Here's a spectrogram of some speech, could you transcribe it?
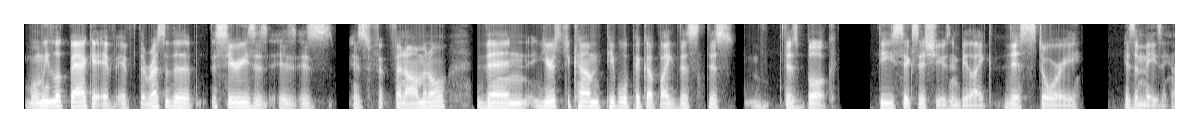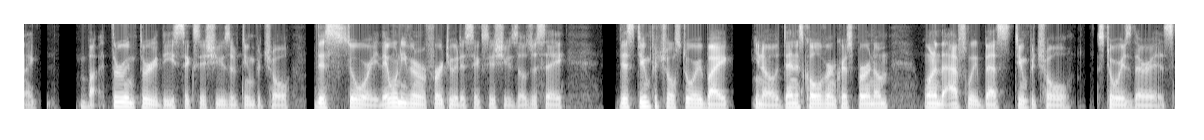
when we look back, if if the rest of the, the series is is is is f- phenomenal, then years to come, people will pick up like this this this book, these six issues, and be like, this story is amazing. Like, but through and through, these six issues of Doom Patrol, this story, they won't even refer to it as six issues. They'll just say this Doom Patrol story by you know Dennis Culver and Chris Burnham, one of the absolutely best Doom Patrol stories there is.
